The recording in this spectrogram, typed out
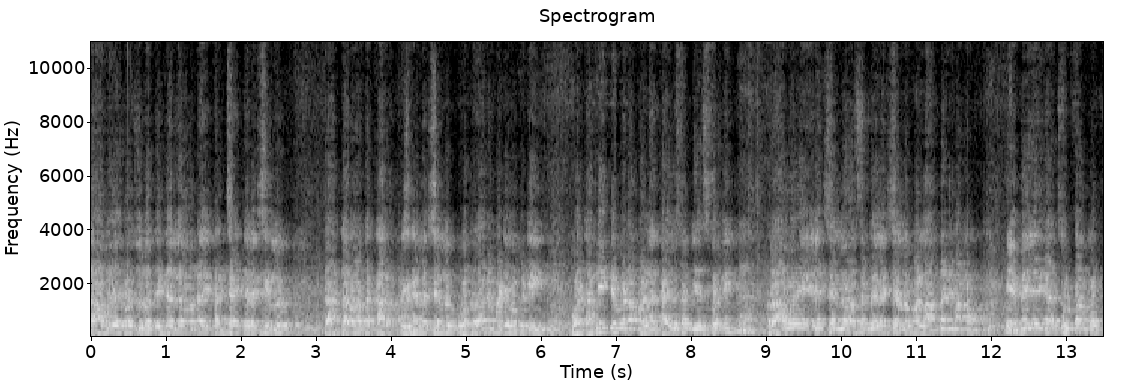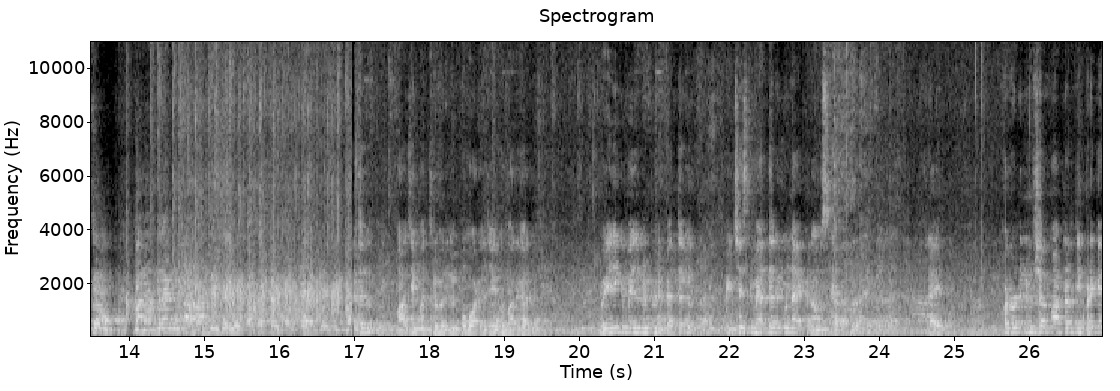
రాబోయే రోజుల్లో దగ్గరలో ఉన్నాయి పంచాయతీ ఎలక్షన్లు దాని తర్వాత కార్పొరేషన్ ఎలక్షన్లు ఒకదాని బట్టి ఒకటి వాటన్నిటిని కూడా మళ్ళీ కైవసం చేసుకొని రాబోయే ఎలక్షన్లో అసెంబ్లీ ఎలక్షన్లో మళ్ళీ అందరినీ మనం ఎమ్మెల్యేగా చూడటం మొత్తం మనందరం కూడా ప్రచారం చేసి పెద్దలు మాజీ మంత్రివర్యులు పువ్వాడ జయకుమార్ గారు. వేదిక మీద ఉన్నటువంటి పెద్దలు విచ్చేసిన మీ అందరికీ కూడా యొక్క నమస్కారం. రైట్ ఒక రెండు నిమిషాలు మాట్లాడితే ఇప్పటికే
